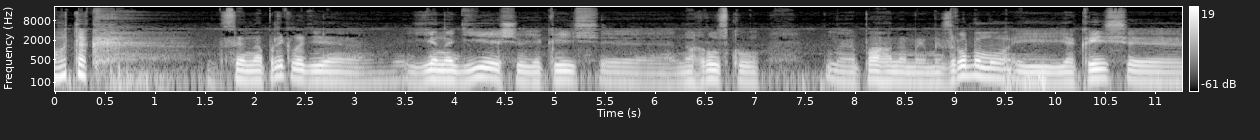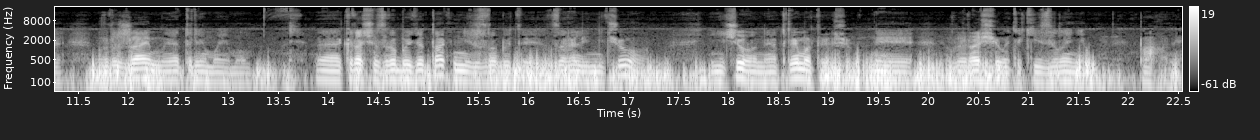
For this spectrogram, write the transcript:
Отак. Це на прикладі є надія, що якийсь е, нагрузку е, паганами ми зробимо і якийсь е, врожай ми отримаємо. Краще зробити так, ніж зробити взагалі нічого і нічого не отримати, щоб не вирощувати якісь зелені пагани.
